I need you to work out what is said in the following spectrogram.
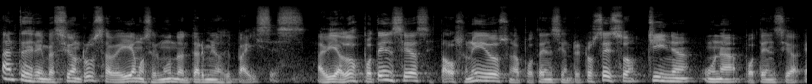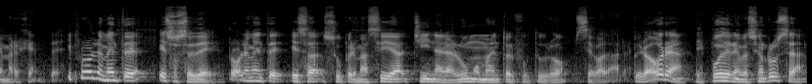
Antes de la invasión rusa veíamos el mundo en términos de países. Había dos potencias, Estados Unidos, una potencia en retroceso, China, una potencia emergente. Y probablemente eso se dé, probablemente esa supremacía china en algún momento del futuro se va a dar. Pero ahora, después de la invasión rusa,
